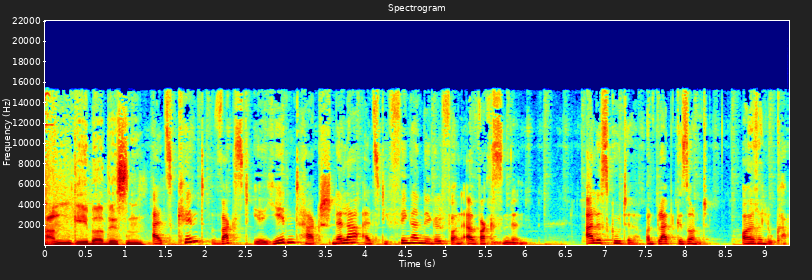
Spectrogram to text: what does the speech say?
Angeberwissen. Als Kind wachst ihr jeden Tag schneller als die Fingernägel von Erwachsenen. Alles Gute und bleibt gesund. Eure Luca.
